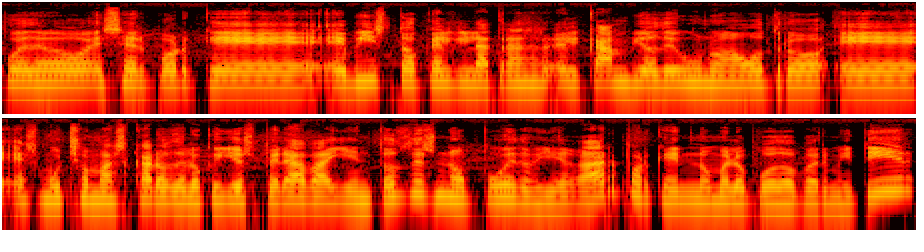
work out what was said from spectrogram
puede ser porque he visto que el, el cambio de uno a otro eh, es mucho más caro de lo que yo esperaba y entonces no puedo llegar porque no me lo puedo permitir.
